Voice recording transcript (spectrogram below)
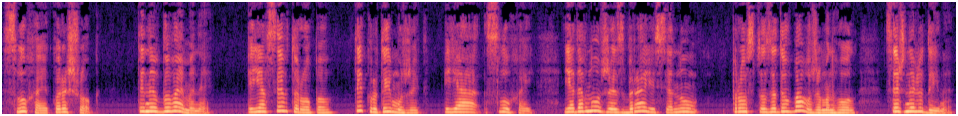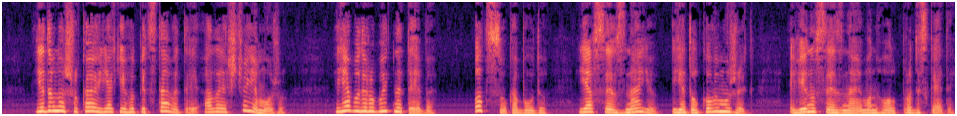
Слухай, коришок, ти не вбивай мене. Я все второпав, ти крутий мужик. Я слухай, я давно вже збираюся, ну, просто задовбав уже монгол, це ж не людина. Я давно шукаю, як його підставити, але що я можу? Я буду робити на тебе. От сука буду. Я все знаю, я толковий мужик. Він усе знає, монгол, про дискети.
